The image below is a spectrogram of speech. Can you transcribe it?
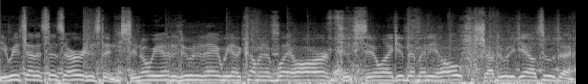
Yeah, we just had a sense of urgency. You know what we had to do today? We had to come in and play hard. Didn't want to give them any hope. To do it again on Tuesday.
